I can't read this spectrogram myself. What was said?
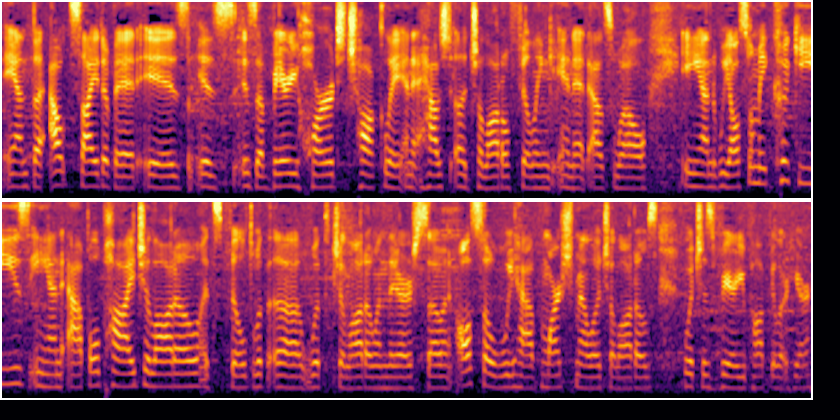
and the outside of it is is is a very hard chocolate and it has a gelato filling in it as well and we also make cookies and apple pie gelato it's filled with uh, with gelato in there so and also we have marshmallow gelatos which is very popular here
